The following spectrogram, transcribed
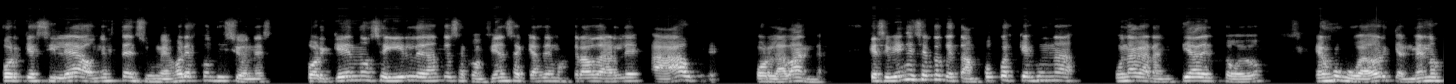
porque si Leao no está en sus mejores condiciones, ¿por qué no seguirle dando esa confianza que has demostrado darle a Auge por la banda? Que si bien es cierto que tampoco es que es una, una garantía del todo, es un jugador que al menos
